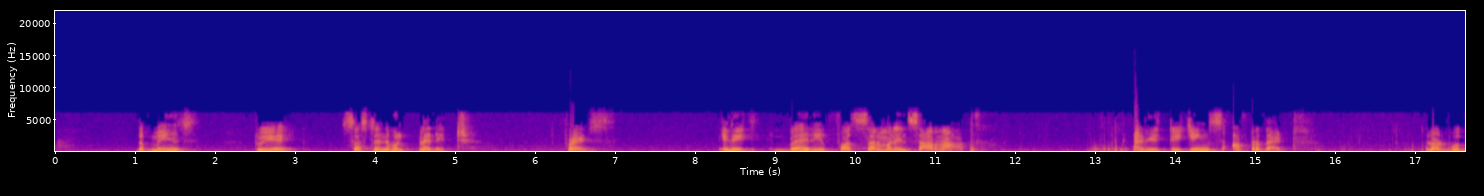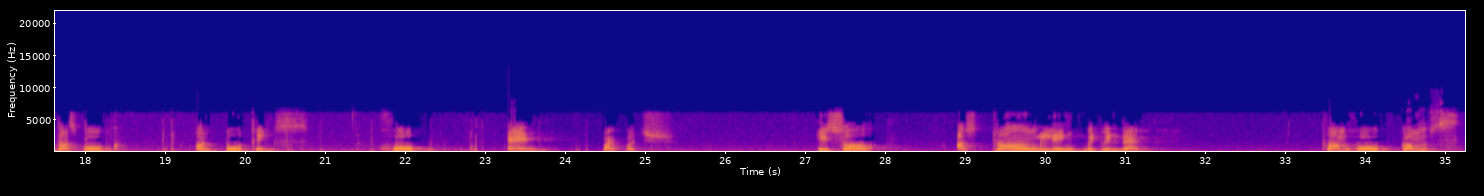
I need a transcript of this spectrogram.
the means to a sustainable planet. Friends, in his very first sermon in Sarnath, and his teachings after that, Lord Buddha spoke on two things hope and purpose. He saw a strong link between them. From hope comes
